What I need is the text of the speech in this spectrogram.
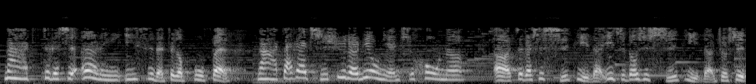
那这个是二零一四的这个部分，那大概持续了六年之后呢，呃，这个是实体的，一直都是实体的，就是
